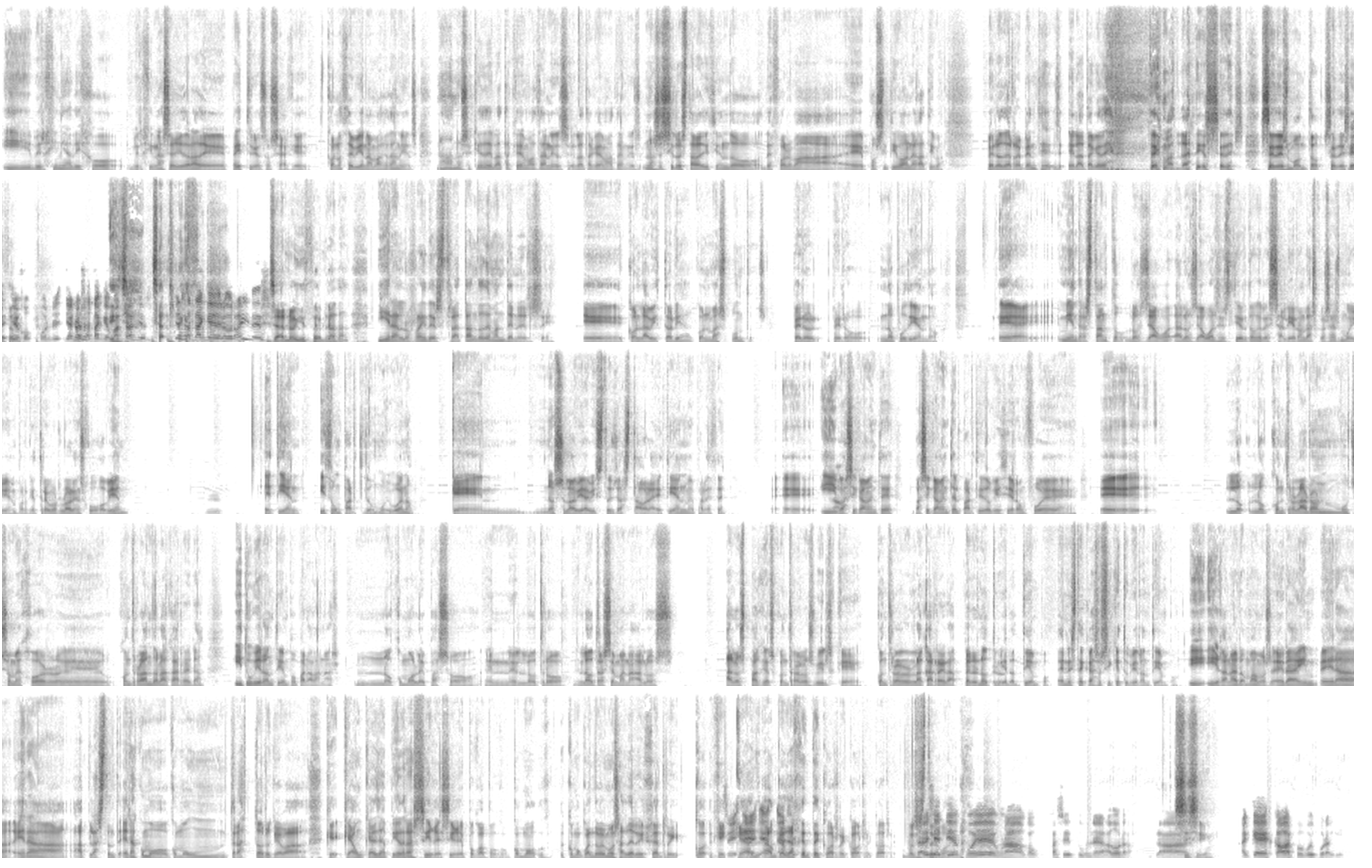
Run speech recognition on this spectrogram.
Y Virginia dijo, Virginia seguidora de Patriots, o sea que conoce bien a McDaniels. No, no sé qué del ataque de McDaniels, el ataque de McDaniels. No sé si lo estaba diciendo de forma eh, positiva o negativa, pero de repente el ataque de, de McDaniels se, se, desmontó, se deshizo. Dijo, pues ya no es ataque de McDaniels, ya, es ataque de los Raiders. Ya no hizo nada y eran los Raiders tratando de mantenerse eh, con la victoria, con más puntos, pero, pero no pudiendo. Eh, mientras tanto, los a los Jaguars es cierto que les salieron las cosas muy bien, porque Trevor Lawrence jugó bien, mm. Etienne hizo un partido muy bueno, que no se lo había visto yo hasta ahora Etienne, me parece. Eh, y básicamente, básicamente el partido que hicieron fue... Eh, lo, lo, controlaron mucho mejor controlando la carrera y tuvieron tiempo para ganar no como le pasó en el otro en la otra semana a los a los Packers contra los Bills que controlaron la carrera pero no tuvieron tiempo. En este caso sí que tuvieron tiempo. Y, ganaron vamos era era era aplastante era como como un tractor que va que, aunque haya piedras sigue sigue poco a poco. Como como cuando vemos a Derrick Henry que, eh, eh, aunque haya gente corre corre corre. Pues esto igual. fue una casi tuneladora. Sí sí hay que excavar, pues voy por aquí.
